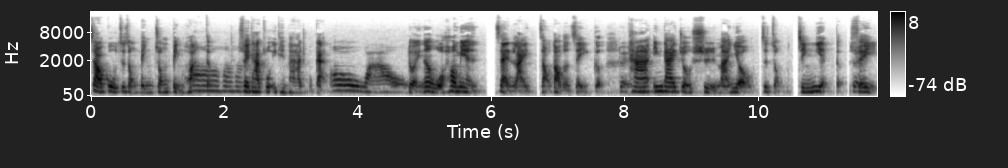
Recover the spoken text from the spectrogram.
照顾这种临终病患的，哦、所以他做一天班他就不干。哦，哇哦，对，那我后面。再来找到的这一个，对他应该就是蛮有这种经验的，所以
